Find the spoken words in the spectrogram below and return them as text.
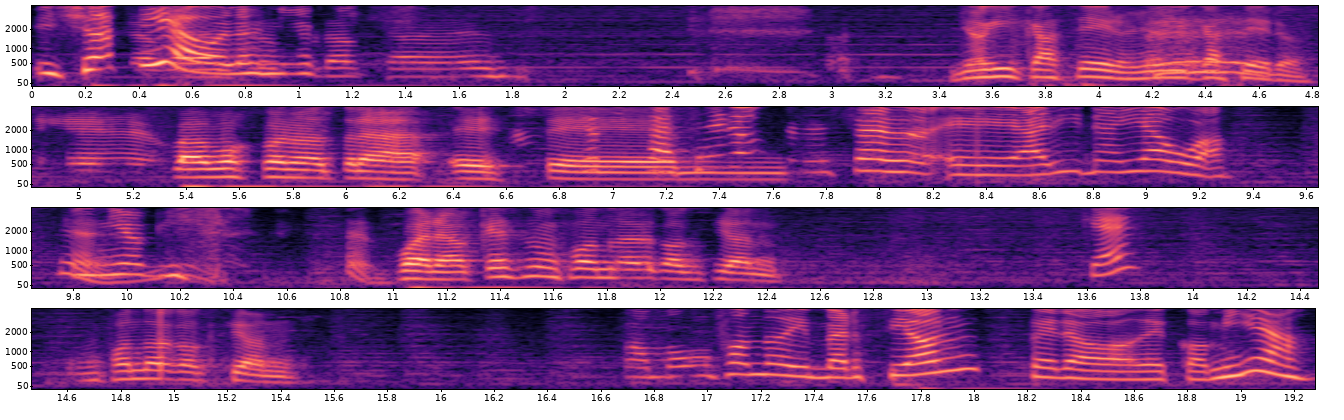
Y yo así hago los ñoquis. ñoqui casero, ñoqui casero. Eh, vamos con otra. Este, Ñoquis caseros debe ser eh, harina y agua. Bien. Ñoquis. bueno, ¿qué es un fondo de cocción? ¿Qué? Un fondo de cocción. Como un fondo de inversión, pero de comida.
